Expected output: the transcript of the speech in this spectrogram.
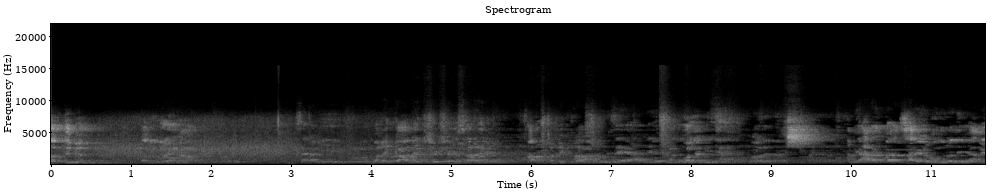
স্যার দিবেন? তারপরে গান স্যার আমি মানে গানের শেষে স্যারের আনুষ্ঠানিক ক্লাস বলেন। আমি আরেকবার স্যারের অনুরোধে আমি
